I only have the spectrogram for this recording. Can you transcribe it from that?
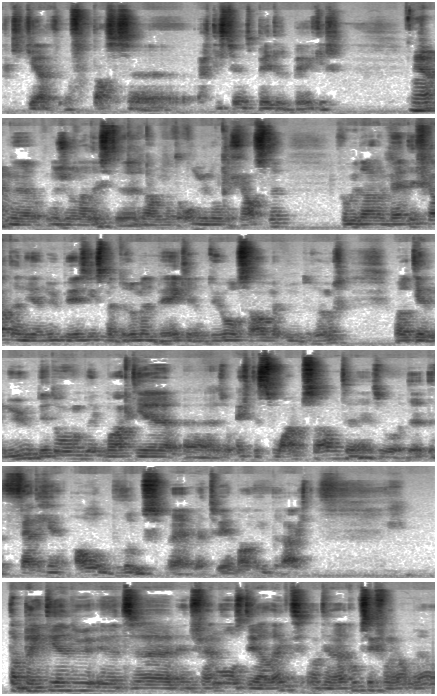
ik ja, een fantastische artiest vind, Peter Beker. Ja. Een, een journalist, uh, dan met de ongenoten gasten, voor daar een band heeft gehad en die nu bezig is met Drum en Beker, een duo samen met een drummer. Wat je nu, op dit ogenblik, maakt je uh, zo echt de swamp sound, hè, zo de, de vettige all blues met, met twee man gebracht. Dat brengt hij nu in het, uh, in dialect, wat hij ook zegt van ja,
